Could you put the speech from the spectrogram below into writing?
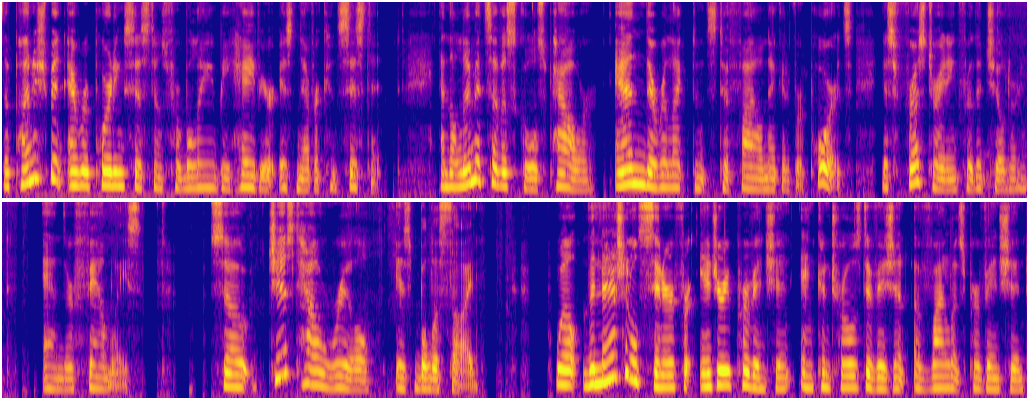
The punishment and reporting systems for bullying behavior is never consistent, and the limits of a school's power and their reluctance to file negative reports is frustrating for the children and their families. So, just how real is bullicide? Well, the National Center for Injury Prevention and Control's Division of Violence Prevention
